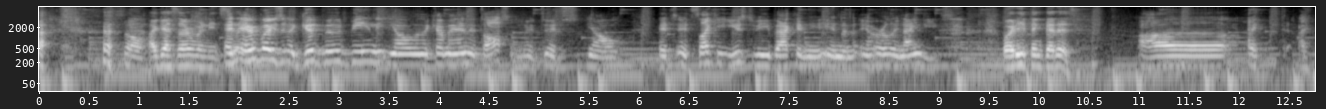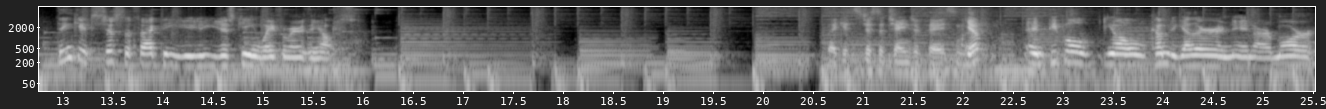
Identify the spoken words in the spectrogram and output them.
so I guess everyone needs. To. And to, everybody's in a good mood. Being you know when they come in, it's awesome. It's, it's you know it's it's like it used to be back in the in the in early '90s. Why do you think that is? Uh, I I think it's just the fact that you you're just getting away from everything else. Like it's just a change of pace. And Yep. And people, you know, come together and, and are more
